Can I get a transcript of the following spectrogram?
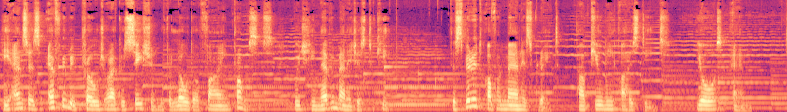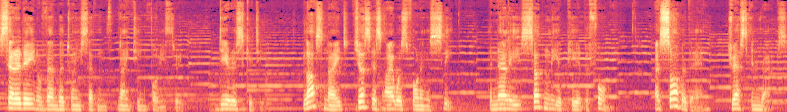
he answers every reproach or accusation with a load of fine promises, which he never manages to keep. The spirit of a man is great, how puny are his deeds. Yours, Anne. Saturday, November 27, 1943. Dearest Kitty, Last night, just as I was falling asleep, Nellie suddenly appeared before me. I saw her there, dressed in rags,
